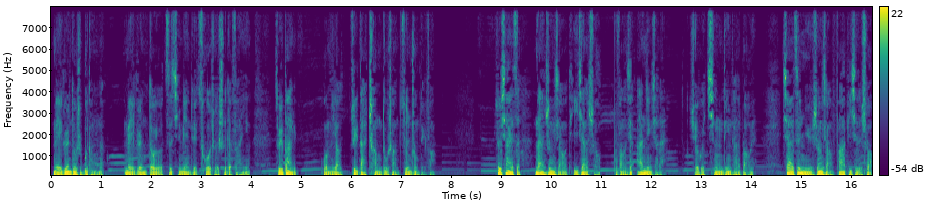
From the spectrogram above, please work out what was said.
每个人都是不同的，每个人都有自己面对挫折时的反应。作为伴侣，我们要最大程度上尊重对方。所以，下一次男生想要提意见的时候，不妨先安静下来。学会倾听他的抱怨，下一次女生想发脾气的时候，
